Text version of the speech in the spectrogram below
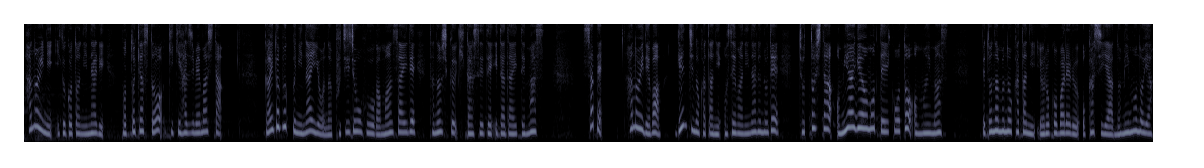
ハノイに行くことになりポッドキャストを聞き始めました。ガイドブックにないようなプチ情報が満載で楽しく聞かせていただいてます。さてハノイでは現地の方にお世話になるのでちょっとしたお土産を持っていこうと思います。ベトナムの方に喜ばれるお菓子や飲み物や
